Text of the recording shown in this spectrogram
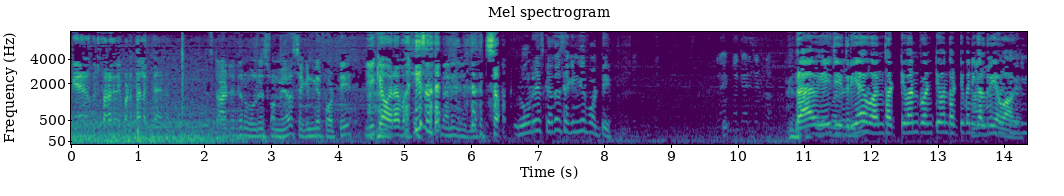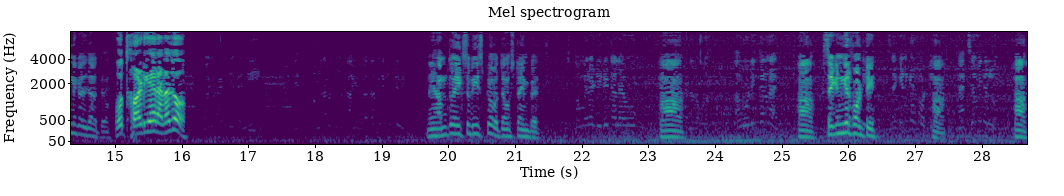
गियर कुछ फ़र्क नहीं पड़ता लगता है ना। Start with roll race from here second gear 40 ये क्या हो रहा है भाई इसमें? मैंने अच्छा। रोल रेस करते हैं सेकंड गियर 40 ड्राइव यही जीत रही है one thirty one twenty one thirty पे निकल रही है वो आगे। तुम निकल जाते हो। वो थर्ड गियर है ना जो? नहीं हम तो 120 पे होते हैं उस टाइम पे तो मेरा डिजिटल है वो हाँ। है। हाँ second gear 40 second gear forty हाँ। मैक्सिमम ही। हाँ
